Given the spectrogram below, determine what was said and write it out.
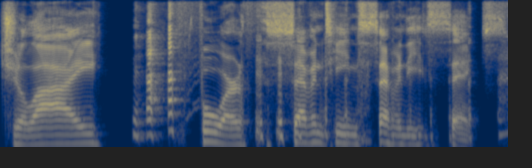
July 4th, 1776.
